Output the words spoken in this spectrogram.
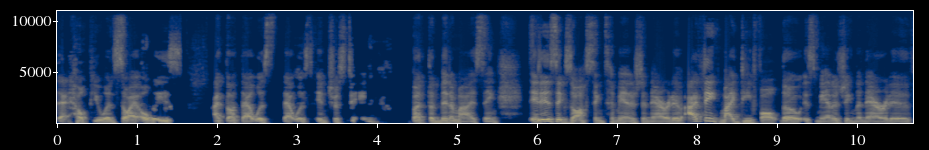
that helped you. And so I always I thought that was that was interesting. But the minimizing, it is exhausting to manage the narrative. I think my default though is managing the narrative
